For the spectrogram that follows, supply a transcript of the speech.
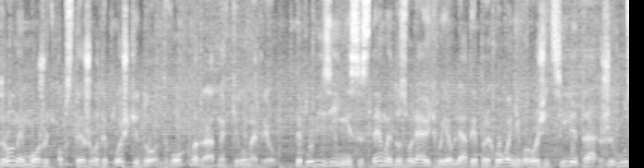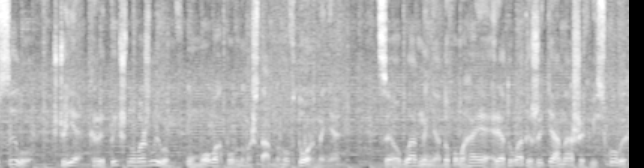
дрони можуть обстежувати площі до 2 квадратних кілометрів. Тепловізійні системи дозволяють виявляти приховані ворожі цілі та живу силу, що є критично важливим в умовах повномасштабного вторгнення. Це обладнання допомагає рятувати життя наших військових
